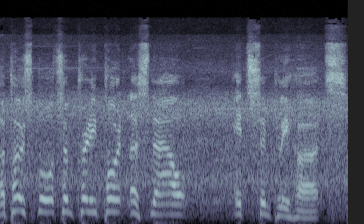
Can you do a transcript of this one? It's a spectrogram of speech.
A post-mortem pretty pointless now, it simply hurts.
